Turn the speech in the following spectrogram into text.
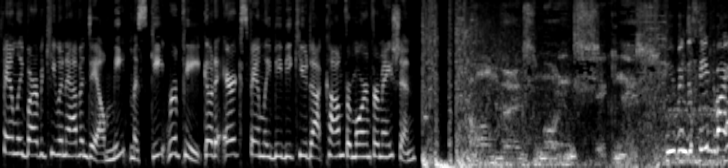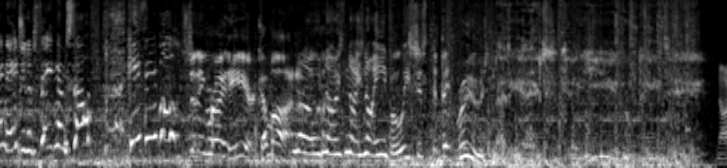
Family Barbecue in Avondale. Meet Mesquite Repeat. Go to ericsfamilybbq.com for more information. Holmberg's morning sickness. You've been deceived by an agent of Satan himself. He's evil. Sitting right here. Come on. No, no, he's not. He's not evil. He's just a bit rude. 98 KUPD. All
